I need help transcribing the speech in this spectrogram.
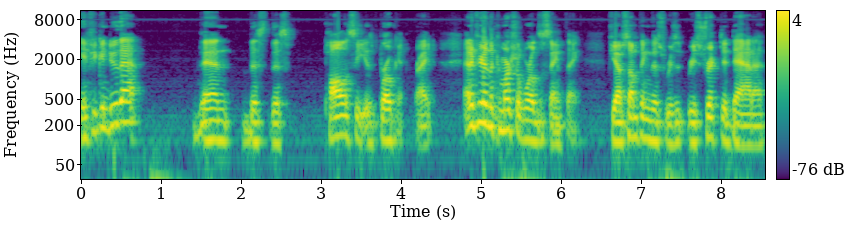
if you can do that, then this this policy is broken, right? And if you're in the commercial world, the same thing. If you have something that's res- restricted data,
